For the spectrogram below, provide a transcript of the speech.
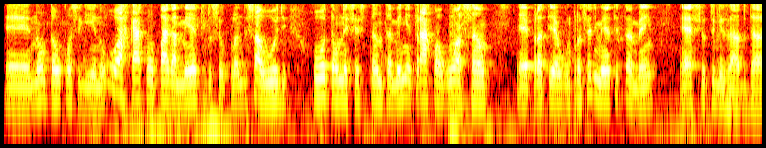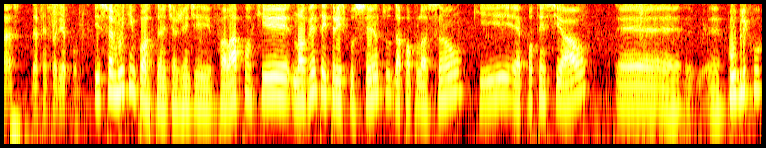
é, não estão conseguindo ou arcar com o pagamento do seu plano de saúde, ou estão necessitando também entrar com alguma ação é, para ter algum procedimento e também é se utilizado da Defensoria Pública. Isso é muito importante a gente falar porque 93% da população que é potencial é, é, público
